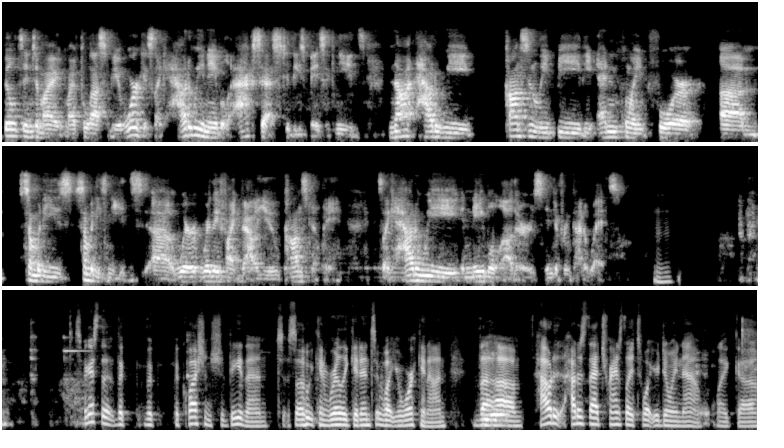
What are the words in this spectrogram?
built into my, my philosophy of work. It's like, how do we enable access to these basic needs? Not how do we constantly be the endpoint for um, somebody's somebody's needs, uh, where where they find value constantly. It's like how do we enable others in different kind of ways. Mm-hmm. So I guess the, the the the question should be then, so we can really get into what you're working on. The mm-hmm. um, how did how does that translate to what you're doing now? Like, uh,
